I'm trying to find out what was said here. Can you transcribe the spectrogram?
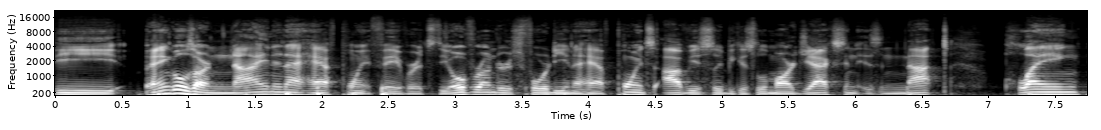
The Bengals are nine and a half point favorites. The over under is 40 and a half points, obviously, because Lamar Jackson is not playing.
